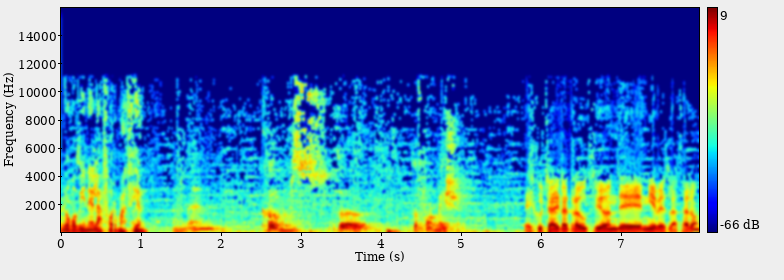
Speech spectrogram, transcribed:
luego viene la formación. ¿Escucháis la traducción de Nieves Lázaro?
